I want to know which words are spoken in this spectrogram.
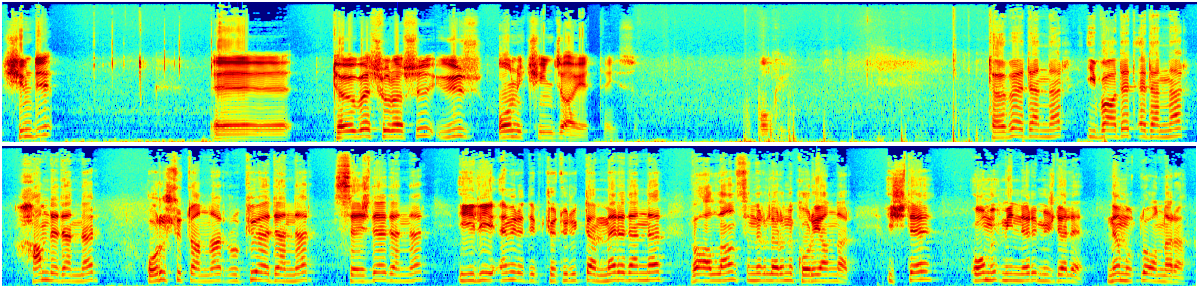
Şimdi ee, Tevbe surası 112. ayetteyiz. Okuyun. Tövbe edenler, ibadet edenler, hamd edenler, oruç tutanlar, rükû edenler, secde edenler, iyiliği emredip kötülükten mer edenler ve Allah'ın sınırlarını koruyanlar. İşte o müminleri müjdele. Ne mutlu onlara.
